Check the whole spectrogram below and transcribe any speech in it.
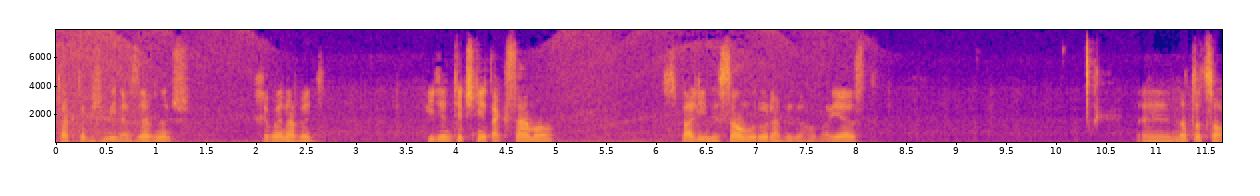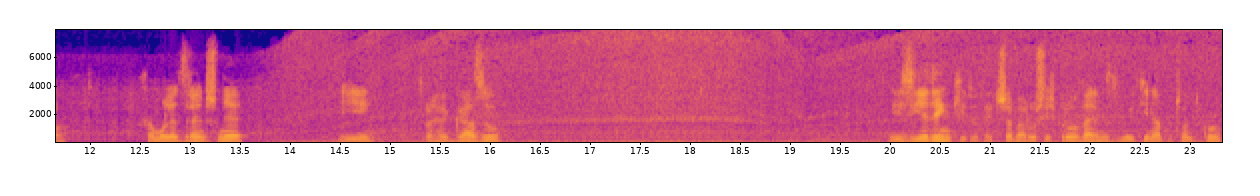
Tak to brzmi na zewnątrz. Chyba nawet identycznie tak samo. Spaliny są, rura wydechowa jest. Yy, No to co? Hamulec ręczny i trochę gazu. I z jedynki tutaj trzeba ruszyć. Próbowałem z dwójki na początku.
